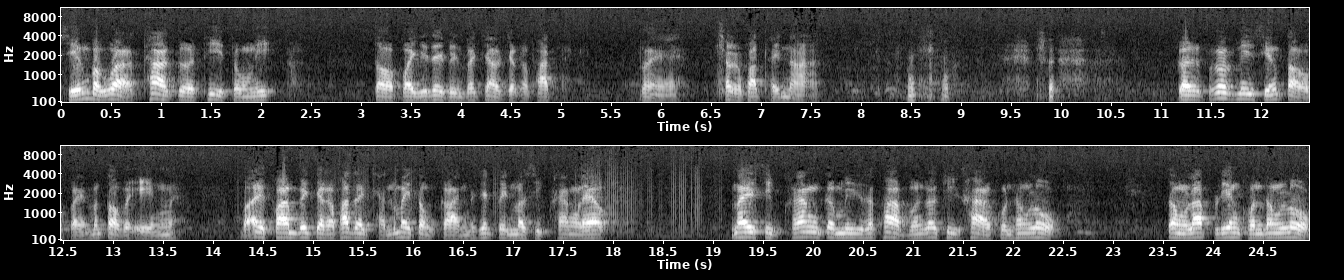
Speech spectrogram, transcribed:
เสียงบอกว่าถ้าเกิดที่ตรงนี้ ต่อไปจะได้เป็นพระเจ้าจักรพรรดิแหม จักรพรรดิไทยนาก็ก็มีเสียงต่อไป มันต่อไปเองนะว่าไอ้ความเป็นจักรพรรดิฉันไม่ต้องการเพราะฉันเป็นมาสิบครั้งแล้ว ในสิบครั้งก็มีสภาพมันก็ขี้ข้าคนทั้งโลก ต้องรับเลี้ยงคนทั้งโลก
